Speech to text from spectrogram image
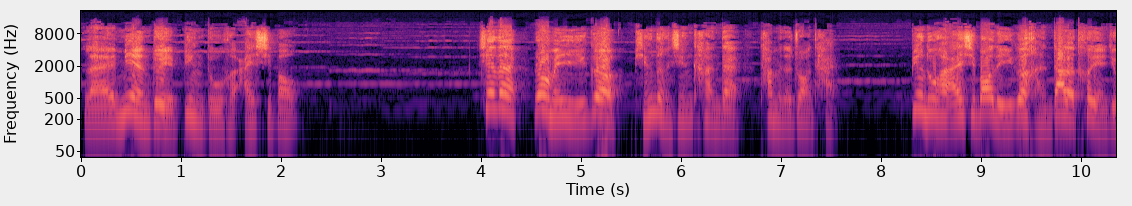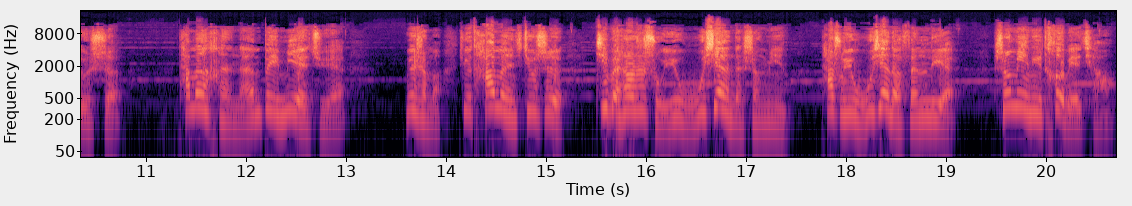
来面对病毒和癌细胞。现在，让我们以一个平等心看待他们的状态。病毒和癌细胞的一个很大的特点就是，它们很难被灭绝。为什么？就它们就是基本上是属于无限的生命，它属于无限的分裂，生命力特别强。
